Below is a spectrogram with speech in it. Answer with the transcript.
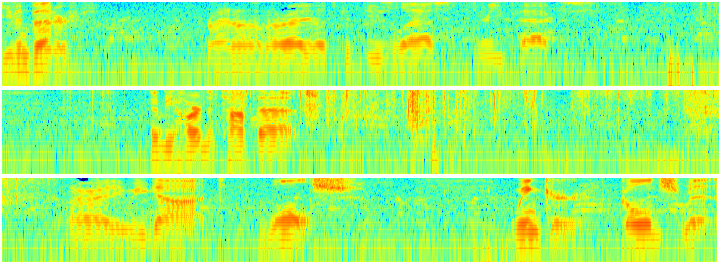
Even better. Right on. Alrighty, let's get these last three packs. Gonna be hard to top that. Alrighty, we got Walsh, Winker, Goldschmidt,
